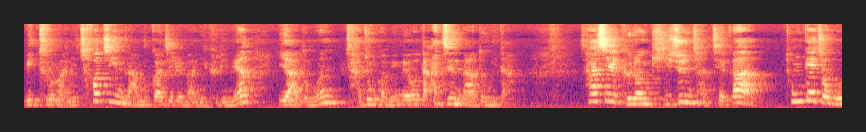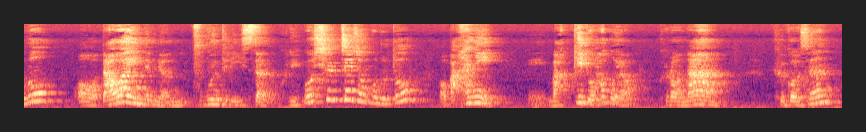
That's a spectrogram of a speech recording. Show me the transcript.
밑으로 많이 처진 나뭇가지를 많이 그리면 이 아동은 자존감이 매우 낮은 아동이다. 사실 그런 기준 자체가 통계적으로 어, 나와 있는 면, 부분들이 있어요. 그리고 실제적으로도 어, 많이 예, 맞기도 하고요. 그러나 그것은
